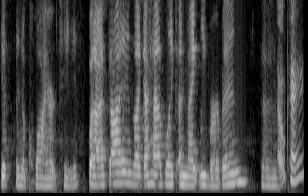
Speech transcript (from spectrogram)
get an acquired taste. But I've gotten like I have like a nightly bourbon. okay.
